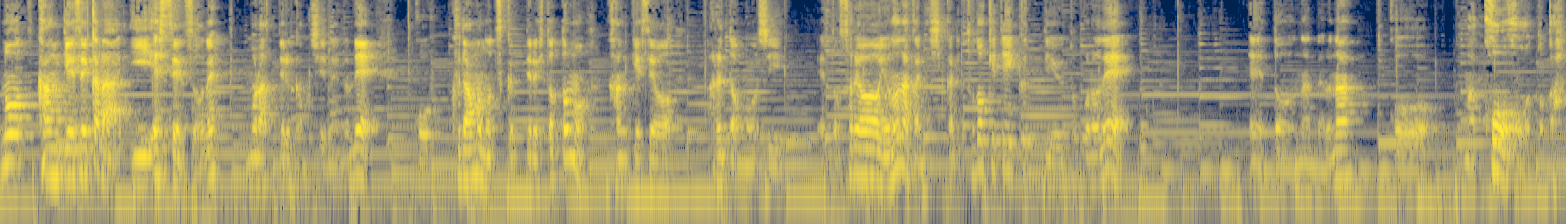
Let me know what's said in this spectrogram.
の関係性からいいエッセンスをね、もらってるかもしれないので、こう、果物作ってる人とも関係性をあると思うし、えっ、ー、と、それを世の中にしっかり届けていくっていうところで、えっ、ー、と、なんだろうな、こう、まあ、広報とか、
